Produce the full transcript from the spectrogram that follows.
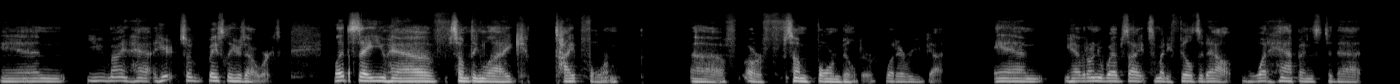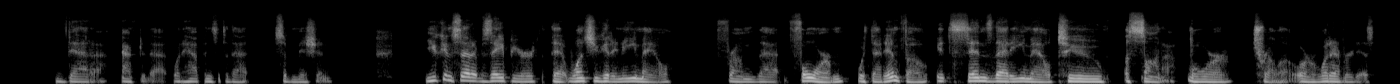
And you might have here. So basically, here's how it works. Let's say you have something like Typeform uh, or some form builder, whatever you've got, and you have it on your website. Somebody fills it out. What happens to that data after that? What happens to that submission? You can set up Zapier that once you get an email from that form with that info, it sends that email to Asana or Trello or whatever it is.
